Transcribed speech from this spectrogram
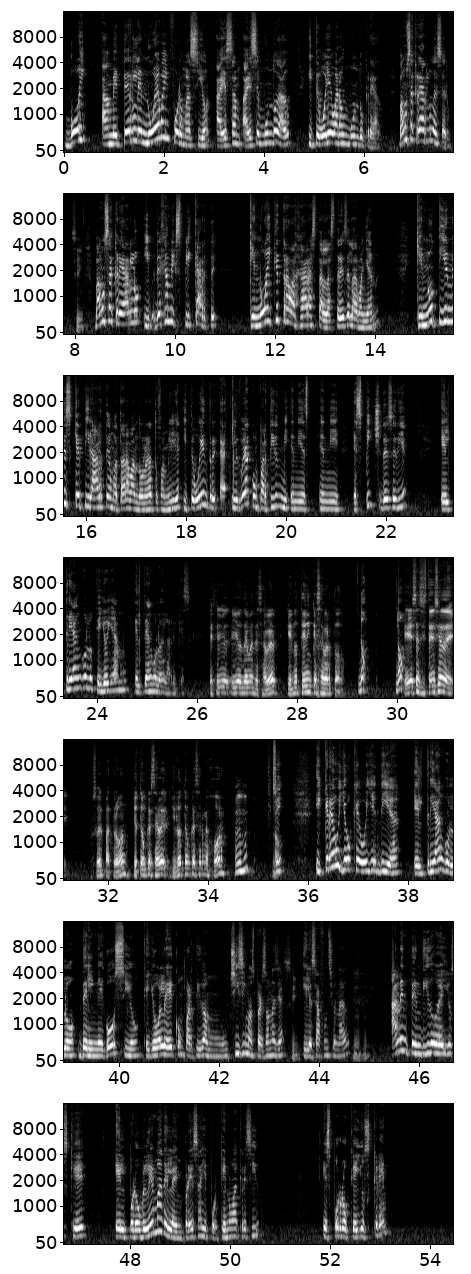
voy a meterle nueva información a, esa, a ese mundo dado y te voy a llevar a un mundo creado. Vamos a crearlo de cero. Sí. Vamos a crearlo y déjame explicarte que no hay que trabajar hasta las 3 de la mañana, que no tienes que tirarte a matar, a abandonar a tu familia y te voy a entre, eh, les voy a compartir en mi, en, mi, en mi speech de ese día el triángulo que yo llamo el triángulo de la riqueza. Es que ellos, deben de saber que no tienen que saber todo. No, no. Esa existencia de, pues, soy el patrón, yo tengo que saber, yo lo tengo que hacer mejor. Sí. Y creo yo que hoy en día el triángulo del negocio que yo le he compartido a muchísimas personas ya y les ha funcionado, han entendido ellos que el problema de la empresa y por qué no ha crecido es por lo que ellos creen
